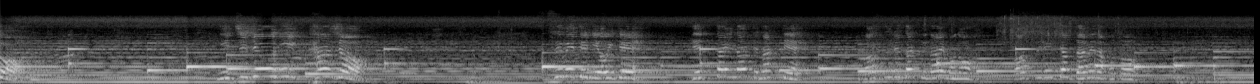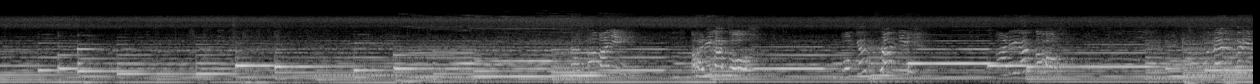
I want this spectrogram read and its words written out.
を日常に感謝を。全てにおいて絶対なんてなくて忘れたくないもの忘れちゃダメなこと。ありがとう。お客さんにありがとう。5年ぶり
